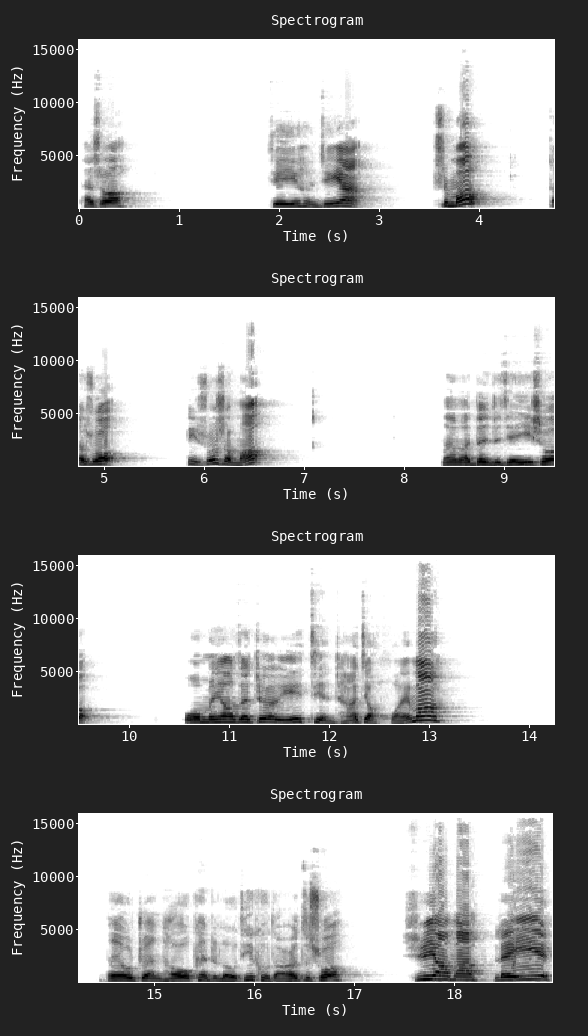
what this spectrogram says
他说。杰伊很惊讶。什么？他说。你说什么？妈妈瞪着杰伊说：“我们要在这里检查脚踝吗？”他又转头看着楼梯口的儿子说：“需要吗，雷伊？”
